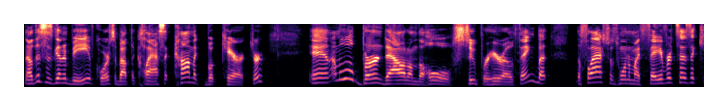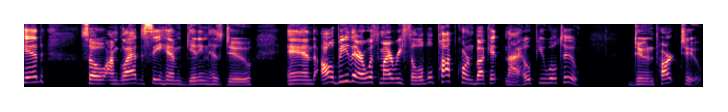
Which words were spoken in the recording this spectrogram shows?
Now, this is going to be, of course, about the classic comic book character. And I'm a little burned out on the whole superhero thing, but The Flash was one of my favorites as a kid. So I'm glad to see him getting his due. And I'll be there with my refillable popcorn bucket, and I hope you will too. Dune Part 2.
